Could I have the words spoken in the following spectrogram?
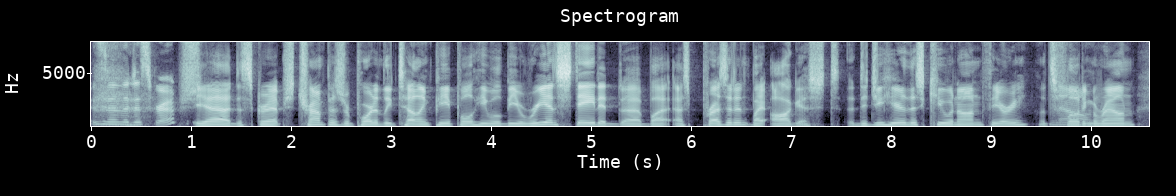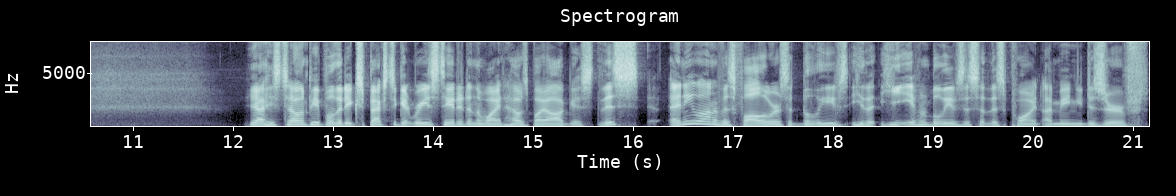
Is it in the description? Yeah, descripts. Trump is reportedly telling people he will be reinstated uh, by, as president by August. Did you hear this QAnon theory that's floating around? Yeah, he's telling people that he expects to get reinstated in the White House by August. This any one of his followers that believes he that he even believes this at this point. I mean, you deserve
